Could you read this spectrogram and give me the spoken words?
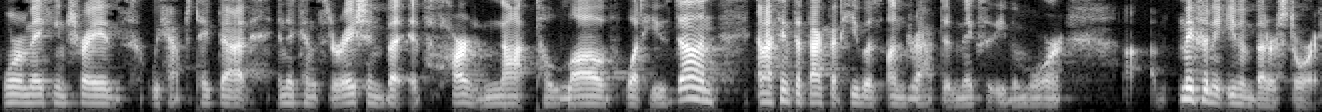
when we're making trades, we have to take that into consideration, but it's hard not to love what he's done. And I think the fact that he was undrafted makes it even more, uh, makes it an even better story.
